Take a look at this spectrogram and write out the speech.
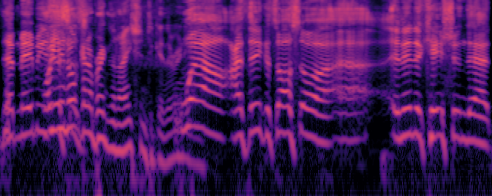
that maybe Well, this you're not going to bring the nation together. Anyway. Well, I think it's also a, uh, an indication that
